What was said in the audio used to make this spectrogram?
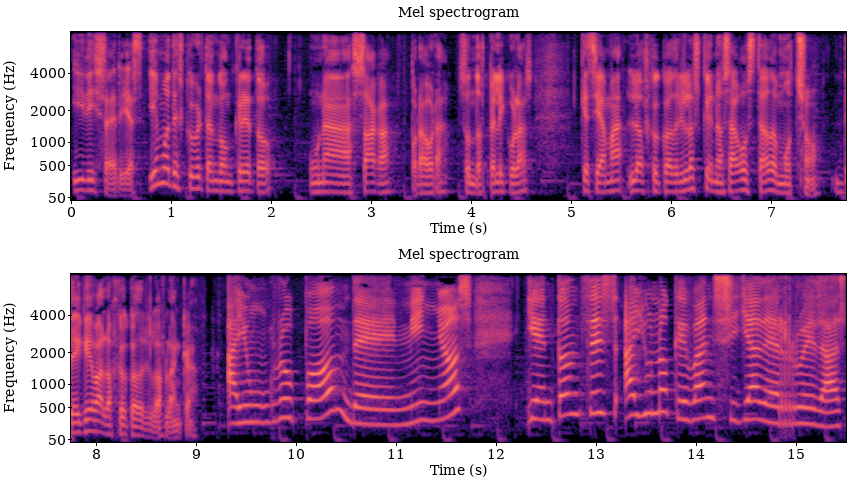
y de series. Y hemos descubierto en concreto una saga, por ahora, son dos películas, que se llama Los Cocodrilos, que nos ha gustado mucho. ¿De qué va Los Cocodrilos, Blanca? Hay un grupo de niños y entonces hay uno que va en silla de ruedas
